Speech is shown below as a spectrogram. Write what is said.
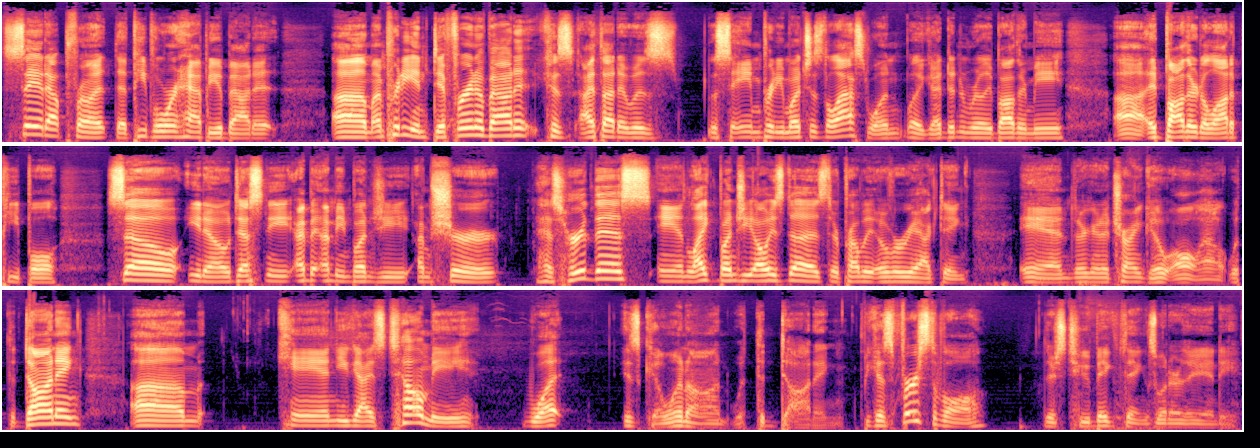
say it up front that people weren't happy about it. Um, I'm pretty indifferent about it because I thought it was the same pretty much as the last one. Like, it didn't really bother me. Uh, it bothered a lot of people. So, you know, Destiny, I, I mean, Bungie, I'm sure, has heard this, and like Bungie always does, they're probably overreacting, and they're going to try and go all out with the dawning. Um, can you guys tell me what is going on with the dawning? Because, first of all, there's two big things. What are they, Andy?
